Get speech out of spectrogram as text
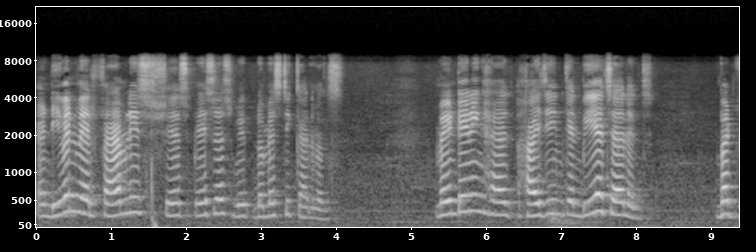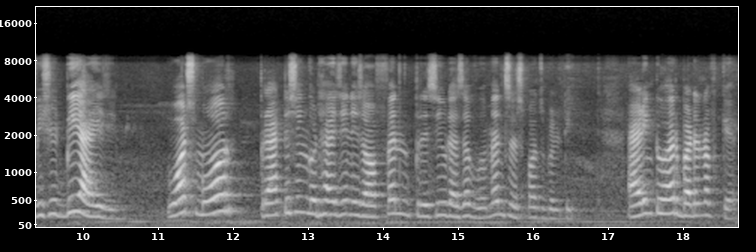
and even where families share spaces with domestic animals. Maintaining hy- hygiene can be a challenge, but we should be hygiene. What's more, practicing good hygiene is often perceived as a woman's responsibility, adding to her burden of care.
